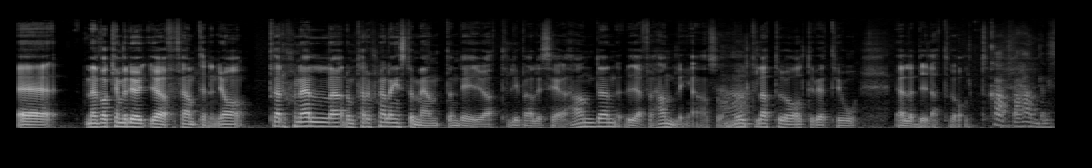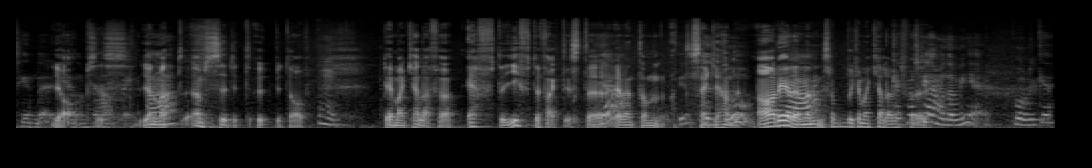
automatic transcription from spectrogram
Ja. Eh, men vad kan vi då göra för framtiden? Ja, traditionella, de traditionella instrumenten det är ju att liberalisera handeln via förhandlingar. Alltså Aha. multilateralt i WTO eller bilateralt. Kapa handelshinder ja, genom precis. Genom Aha. ett ömsesidigt utbyte av mm. Det man kallar för eftergifter faktiskt. Ja, jag vet inte om att sänka handeln. Ja, det är det, men så brukar man kalla det för. Kanske man ska använda mer? På olika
